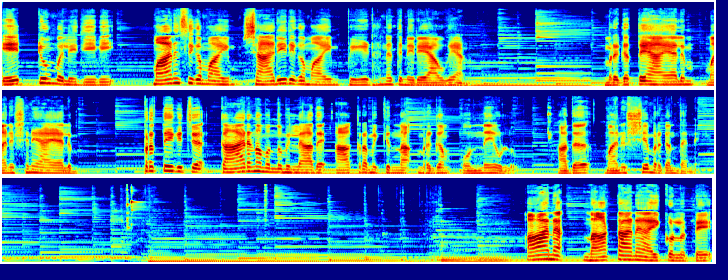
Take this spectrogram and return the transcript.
ഏറ്റവും വലിയ ജീവി മാനസികമായും ശാരീരികമായും പീഡനത്തിനിരയാവുകയാണ്. മൃഗത്തെ ആയാലും മനുഷ്യനെ ആയാലും പ്രത്യേകിച്ച് കാരണമൊന്നുമില്ലാതെ ആക്രമിക്കുന്ന മൃഗം ഒന്നേ ഉള്ളൂ അത് മനുഷ്യമൃഗം തന്നെ. ആന നാട്ടാന ആയിക്കൊള്ളട്ടെ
